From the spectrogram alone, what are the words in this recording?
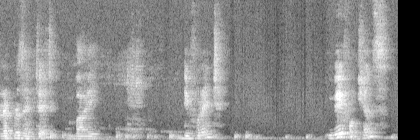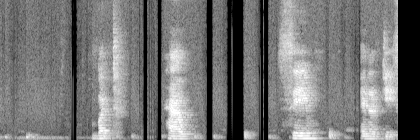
represented by different wave functions but have same energies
